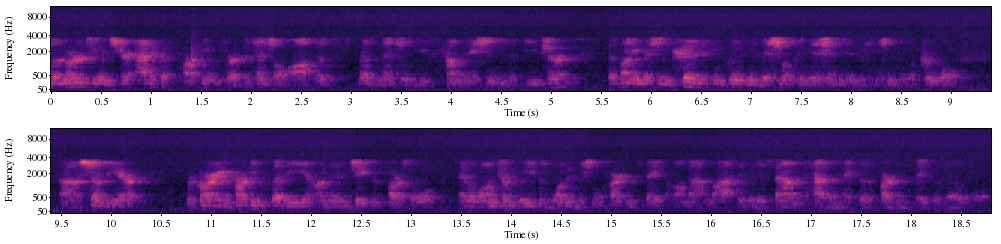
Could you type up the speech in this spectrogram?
So in order to ensure adequate parking for a potential office residential use combination in the future, the planning commission could include an additional condition in the conditions of approval, uh, shown here, requiring a parking study on an adjacent parcel and a long-term lease of one additional parking space on that lot if it is found to have an excess parking space available.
